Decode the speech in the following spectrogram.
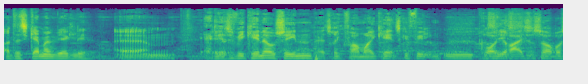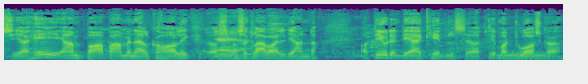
Og det skal man virkelig. Øhm, Ja, det altså, vi kender jo scenen, Patrick, fra amerikanske film, mm, hvor de rejser sig op og siger, hey, I'm Bob, I'm an alcoholic, og, ja, Ja, og så klapper alle de andre. Og det er jo den der erkendelse, og det må mm. du også gøre.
